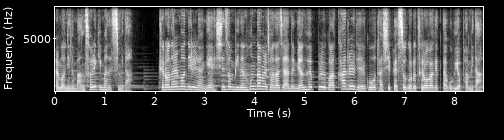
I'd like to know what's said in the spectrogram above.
할머니는 망설이기만 했습니다. 그런 할머니를 향해 신선비는 혼담을 전하지 않으면 횃불과 칼을 들고 다시 뱃속으로 들어가겠다고 위협합니다.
